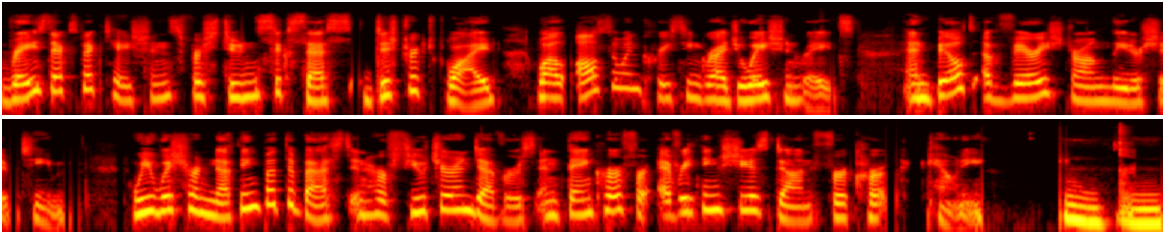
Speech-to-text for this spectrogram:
raised expectations for student success district wide while also increasing graduation rates, and built a very strong leadership team. We wish her nothing but the best in her future endeavors and thank her for everything she has done for Crook County. Mm-hmm.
